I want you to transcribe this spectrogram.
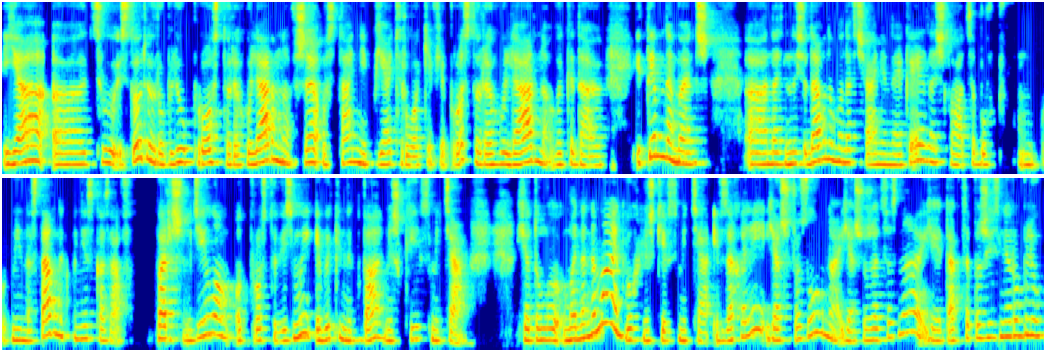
Я е, цю історію роблю просто регулярно вже останні 5 років. Я просто регулярно викидаю. І тим не менш, е, на нещодавному навчанні, на яке я зайшла, це був мій наставник, мені сказав: першим ділом, от просто візьми і викини два мішки сміття. Я думаю, у мене немає двох мішків сміття, і взагалі я ж розумна, я ж уже це знаю, я і так це по житті роблю.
